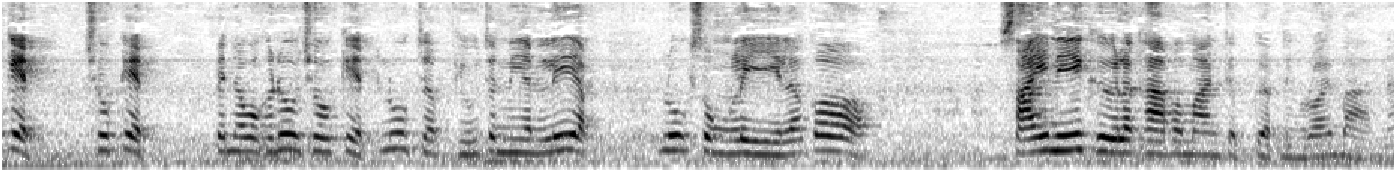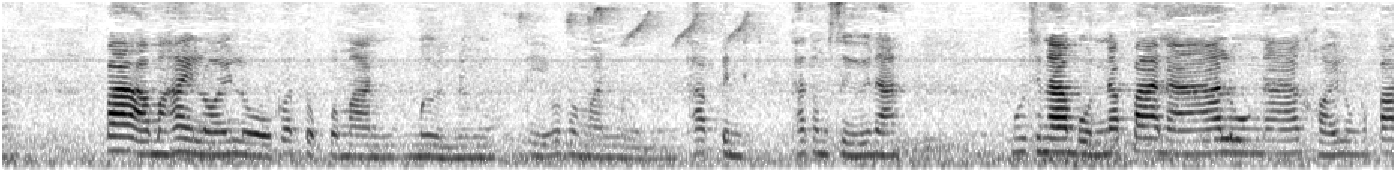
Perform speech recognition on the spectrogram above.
เกตโชเกตเป็นอะโวคาโดโชเกตลูกจะผิวจะเนียนเรียบ ลูกทรงรีแล้วก็ไซส์นี้คือราคาประมาณเกือบเกือบหนึ่งร้อยบาทนะ ป้าเอามาให้ร้อยโลก็ตกประมาณหมื่นหนึ่งตีว่าประมาณหมื่นถ้าเป็นถ้าต้องซื้อนะมุชนาบุญนะป้านะลุงนะขอให้ลุงกับป้า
